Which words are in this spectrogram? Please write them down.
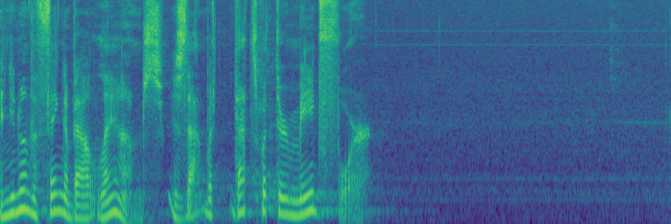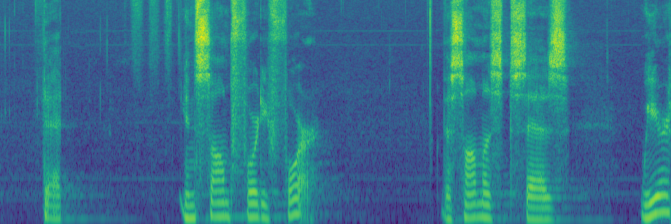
And you know the thing about lambs is that what, that's what they're made for. That in Psalm 44, the psalmist says, We are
